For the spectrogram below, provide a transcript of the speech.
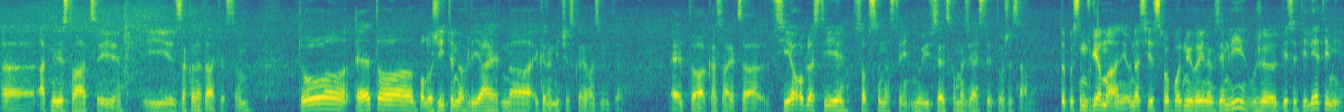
администрацией и законодательством, то это положительно влияет на экономическое развитие. Это касается всех областей собственности, ну и в сельском хозяйстве то же самое. Допустим, в Германии у нас есть свободный рынок земли уже десятилетиями,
